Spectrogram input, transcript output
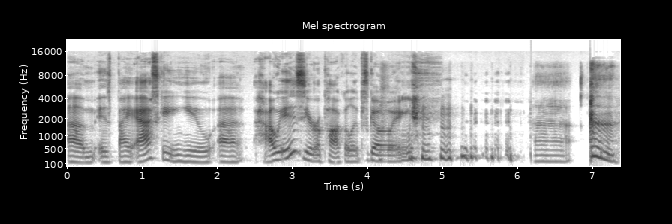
um, is by asking you, uh, how is your apocalypse going? uh, in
